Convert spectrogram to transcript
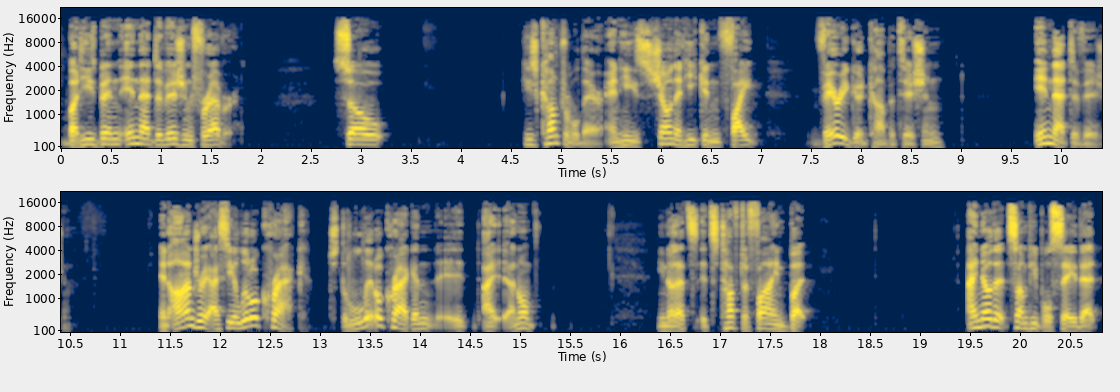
But he's been in that division forever. So he's comfortable there and he's shown that he can fight very good competition in that division. And Andre, I see a little crack, just a little crack, and it, I, I don't, you know, that's it's tough to find. But I know that some people say that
